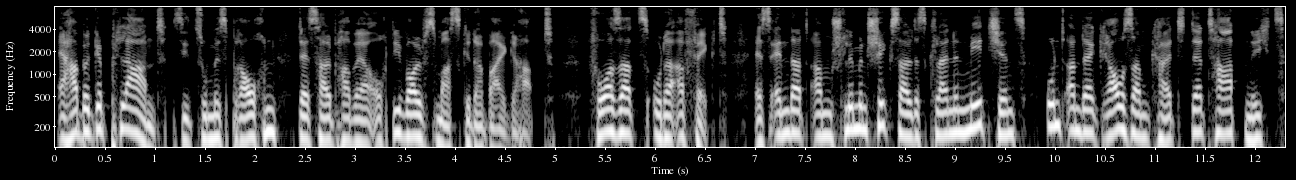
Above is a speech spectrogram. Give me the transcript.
Er habe geplant, sie zu missbrauchen, deshalb habe er auch die Wolfsmaske dabei gehabt. Vorsatz oder Affekt. Es ändert am schlimmen Schicksal des kleinen Mädchens und an der Grausamkeit der Tat nichts,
